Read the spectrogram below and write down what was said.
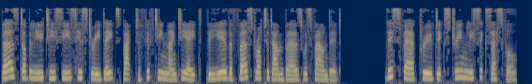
Beurs WTC's history dates back to 1598, the year the first Rotterdam Beurs was founded. This fair proved extremely successful.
